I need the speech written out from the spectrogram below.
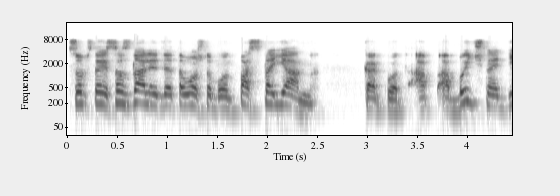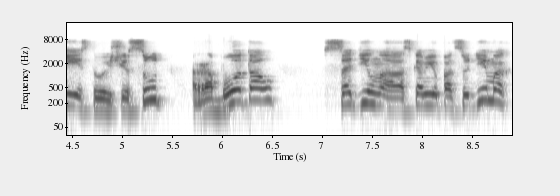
собственно, и создали для того, чтобы он постоянно, как вот обычно действующий суд, работал, садил на скамью подсудимых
